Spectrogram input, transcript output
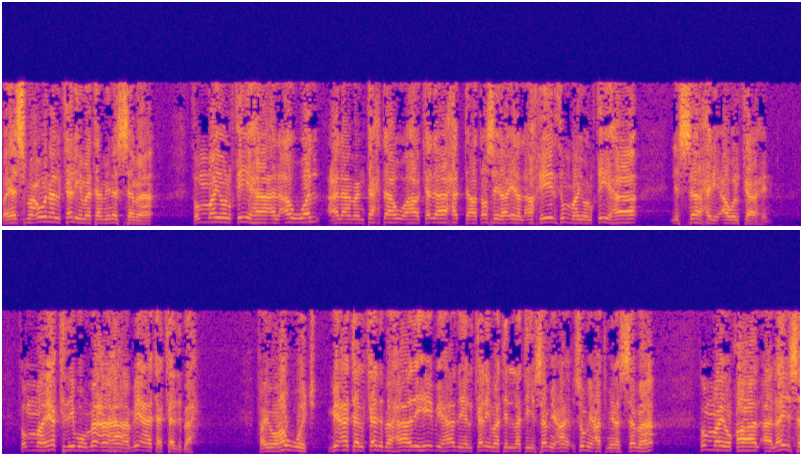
فيسمعون الكلمة من السماء ثم يلقيها الأول على من تحته وهكذا حتى تصل إلى الأخير ثم يلقيها للساحر أو الكاهن. ثم يكذب معها مئة كذبة. فيروج مئة الكذبة هذه بهذه الكلمة التي سمع سمعت من السماء. ثم يقال أليس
